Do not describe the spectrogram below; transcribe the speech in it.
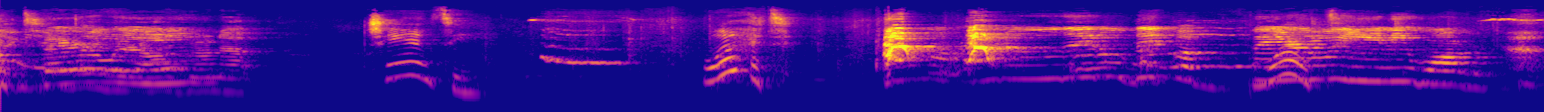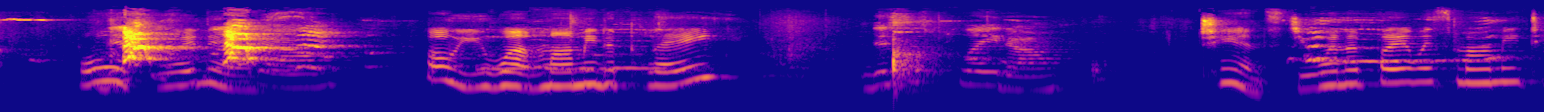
What? Barely. They're all grown up. Chansey. What? A little dip of barely any water. Oh, goodness. Oh, you want mommy to play? This is Play-Doh. Chance, do you want to play with mommy too?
